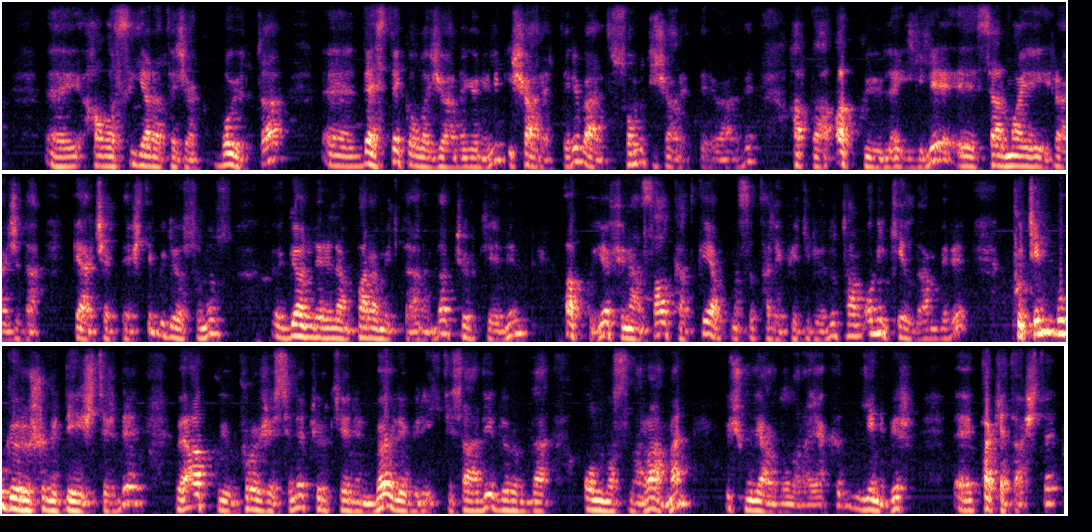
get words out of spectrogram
e, havası yaratacak boyutta e, destek olacağına yönelik işaretleri verdi. Somut işaretleri verdi. Hatta Akkuyu ile ilgili e, sermaye ihracı da gerçekleşti. Biliyorsunuz gönderilen para miktarında Türkiye'nin Akku'ya finansal katkı yapması talep ediliyordu. Tam 12 yıldan beri Putin bu görüşünü değiştirdi ve Akkuyu projesine Türkiye'nin böyle bir iktisadi durumda olmasına rağmen 3 milyar dolara yakın yeni bir e, paket açtı.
